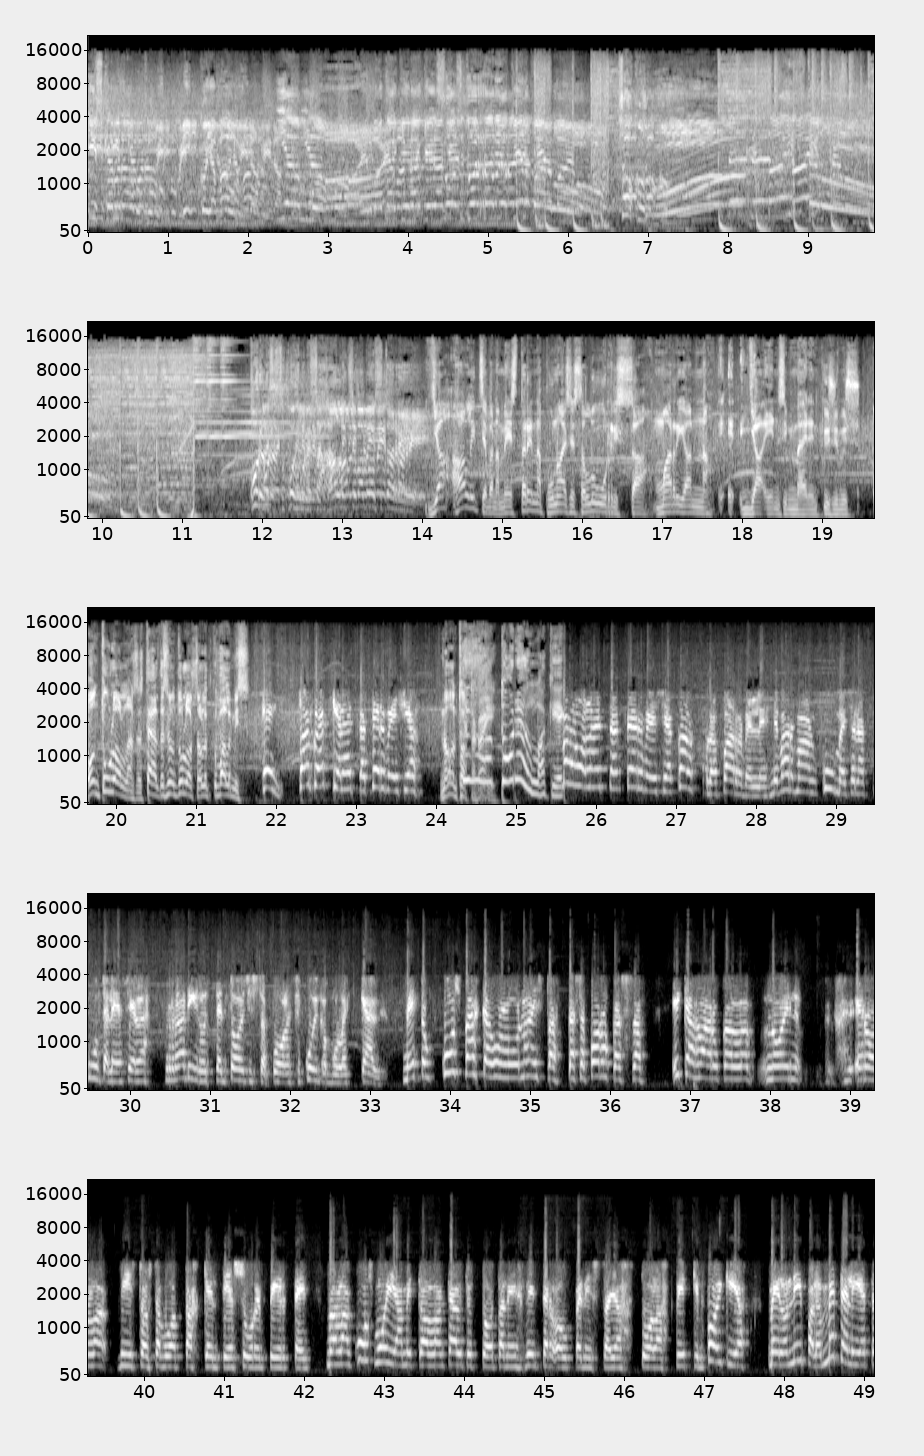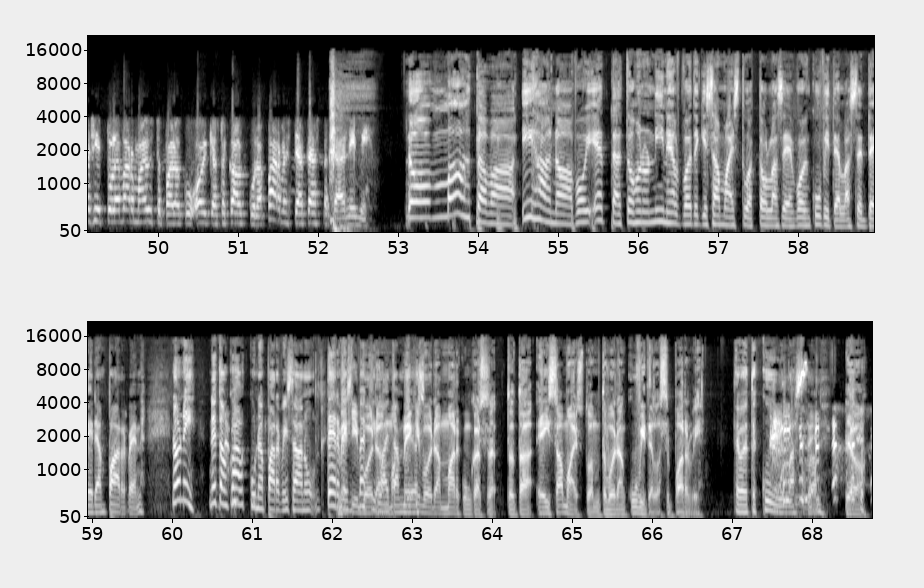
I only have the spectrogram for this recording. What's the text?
Iskävä raamuklubi, Mikko ja Pauliina. Ja maailman kaikkien aikeen suosituen radiokilpailu. Sukupuolten taistelu. Puraisessa puhelimessa hallitseva mestari. Ja hallitsevana mestarina punaisessa luurissa Marianna e- ja ensimmäinen kysymys on tulollansa. Täältä se on tulossa, oletko valmis? Hei, äkkiä lähettää terveisiä? No totta kai. Joo, todellakin. Mä haluan lähettää terveisiä Kalkkuna-parvelle. Ne varmaan kuumeisena kuuntelee siellä radioiden toisessa puolessa, kuinka mulle käy. Meitä on kuusi pähkähullua naista tässä porukassa. Ikähaarukalla noin erolla 15 vuotta, kenties suurin piirtein. Me ollaan kuusi muijaa, mitkä ollaan käyty tuota niin Winter Openissa ja tuolla pitkin poikia. Meillä on niin paljon meteliä, että siitä tulee varmaan yhtä paljon kuin oikeasta kalkkuna parvesta ja tästä tämä nimi. No mahtavaa, ihanaa. Voi että, tuohon on niin helppo jotenkin samaistua tollaiseen, voin kuvitella sen teidän parven. No niin, nyt on kalkkunaparvi saanut terveistä, Mekin mäkin voidaan, laitan mekin myös. voidaan Markun kanssa, tota, ei samaistua, mutta voidaan kuvitella se parvi. Te voitte kuulla sen. Joo.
